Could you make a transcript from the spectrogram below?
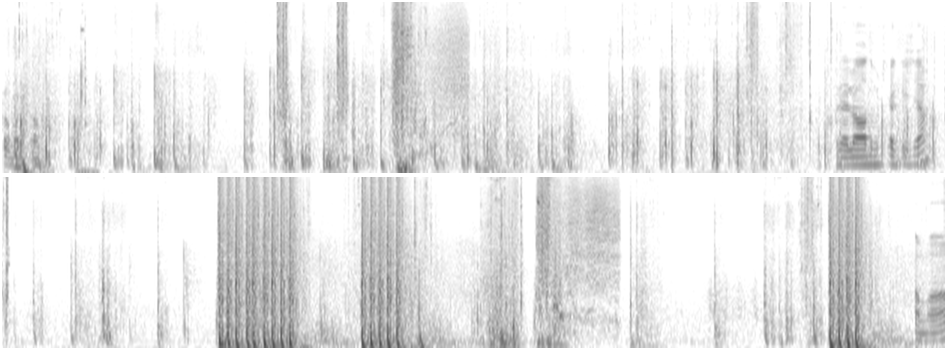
Dur bakalım. Reload'umu çakacağım. Tamam.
